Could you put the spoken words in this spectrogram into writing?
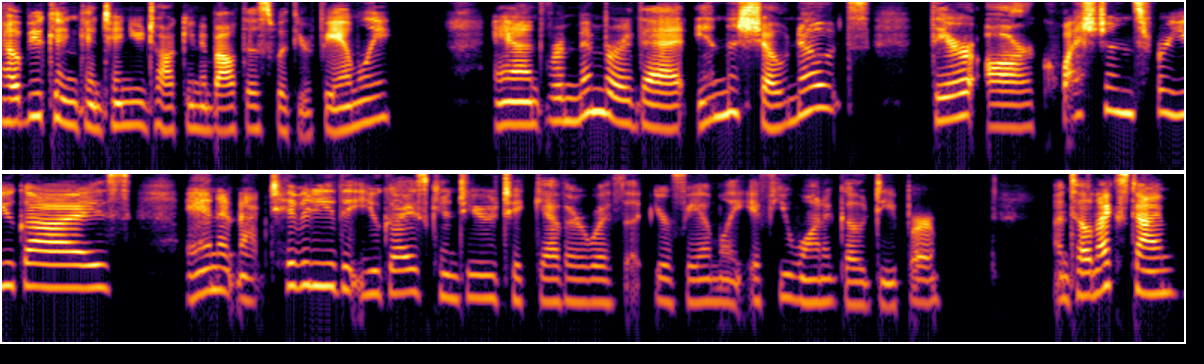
I hope you can continue talking about this with your family. And remember that in the show notes, there are questions for you guys and an activity that you guys can do together with your family if you want to go deeper. Until next time,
